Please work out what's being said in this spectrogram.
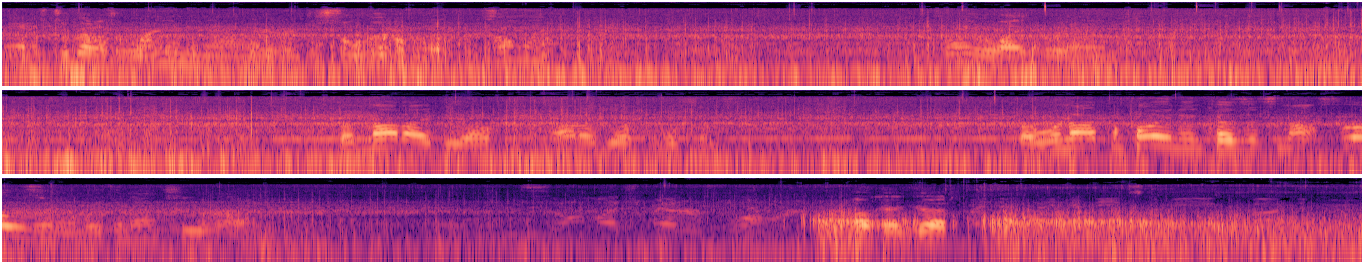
Yeah, it's too bad it's raining out here just a little bit. It's only it's only light rain. But not ideal. Not ideal conditions. But we're not complaining because it's not frozen and we can actually run. So much better forward. Okay, good. I think it needs to be continuous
